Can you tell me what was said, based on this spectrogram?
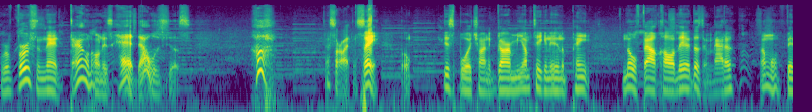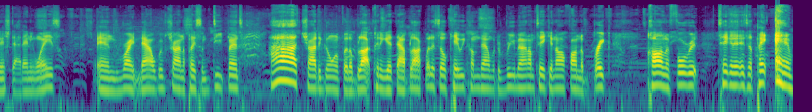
Reversing that down on his head. That was just... Huh. That's all I can say. But this boy trying to guard me. I'm taking it in the paint. No foul call there. It doesn't matter. I'm going to finish that anyways. And right now, we're trying to play some defense. Ah, tried to go in for the block. Couldn't get that block. But it's okay. We come down with the rebound. I'm taking off on the break. Calling for it taking it into paint, and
